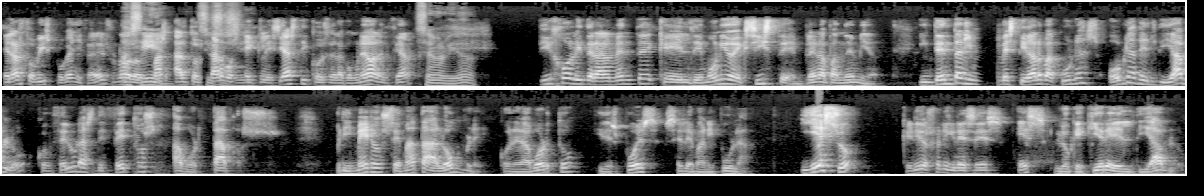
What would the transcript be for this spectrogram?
el arzobispo Cañizares, uno Ah, de los sí. más altos sí, cargos sí. eclesiásticos de la comunidad valenciana, Se me olvidó. Dijo literalmente que el demonio existe en plena pandemia. Intentan investigar vacunas, obra del diablo, con células de fetos abortados. Primero se mata al hombre con el aborto y después se le manipula. Y eso, queridos feligreses, es lo que quiere el diablo.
